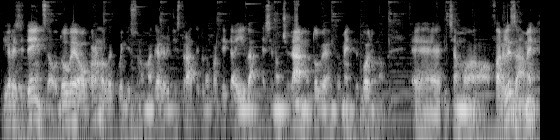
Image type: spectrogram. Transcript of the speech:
di residenza o dove operano, dove quindi sono magari registrati con la partita IVA e se non ce l'hanno, dove eventualmente vogliono eh, diciamo, fare l'esame,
